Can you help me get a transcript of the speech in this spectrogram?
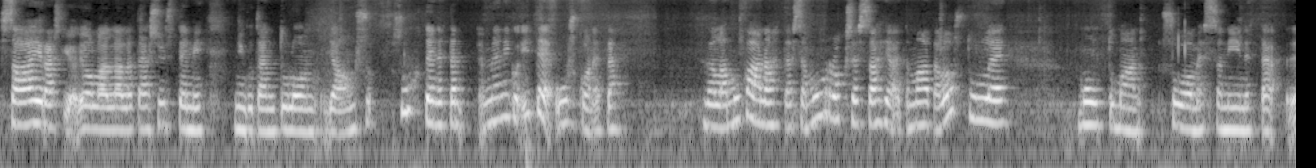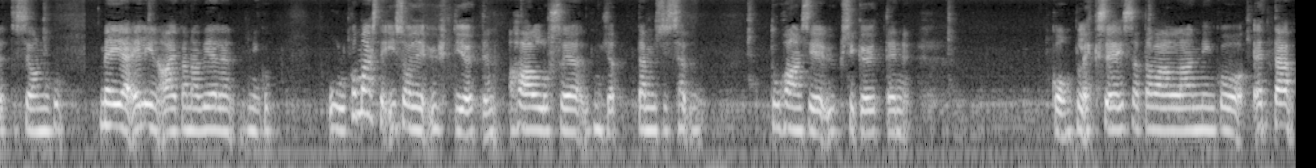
sairas jo, jollain lailla tämä systeemi niin kuin tämän tulon jaon su- suhteen, että mä niin itse uskon, että me ollaan mukana tässä murroksessa ja että maatalous tulee muuttumaan Suomessa niin, että, että se on niin kuin meidän elinaikana vielä niin kuin ulkomaisten isojen yhtiöiden hallussa ja, ja tämmöisissä tuhansien yksiköiden komplekseissa tavallaan, niin kuin, että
